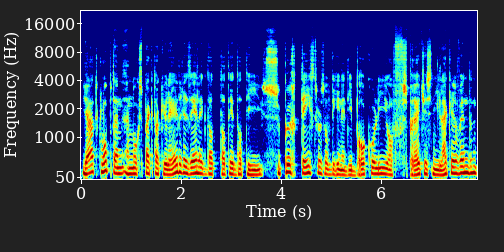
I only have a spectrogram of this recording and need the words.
Ja, het klopt. En, en nog spectaculairder is eigenlijk dat, dat, die, dat die supertasters, of diegenen die broccoli of spruitjes niet lekker vinden,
